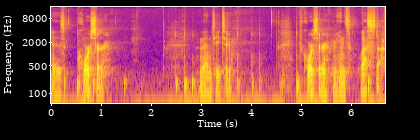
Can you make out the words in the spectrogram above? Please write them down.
is coarser than T2. Coarser means less stuff.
